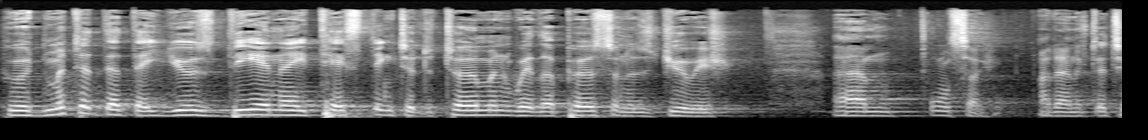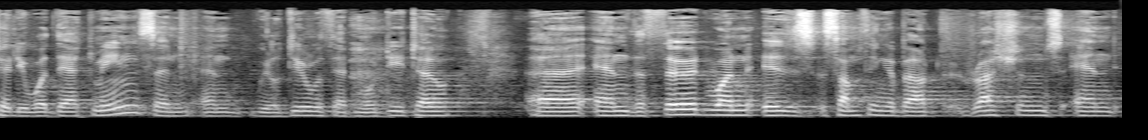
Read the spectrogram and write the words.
who admitted that they use DNA testing to determine whether a person is Jewish. Um, also, I don't have to tell you what that means, and, and we'll deal with that more detail. Uh, and the third one is something about Russians and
